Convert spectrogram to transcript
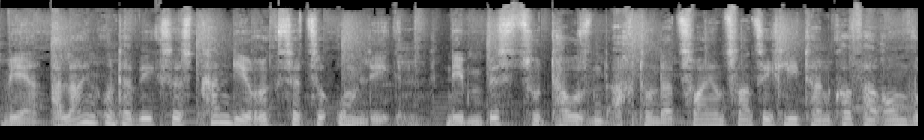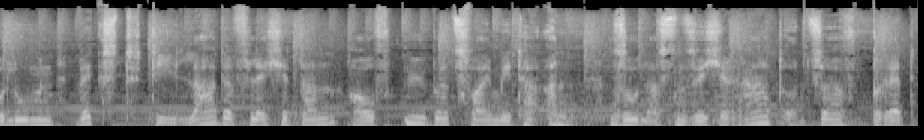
Wer allein unterwegs ist, kann die Rücksitze umlegen. Neben bis zu 1822 Litern Kofferraumvolumen wächst die Ladefläche dann auf über 2 Meter an. So lassen sich Rad- und Surfbrett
